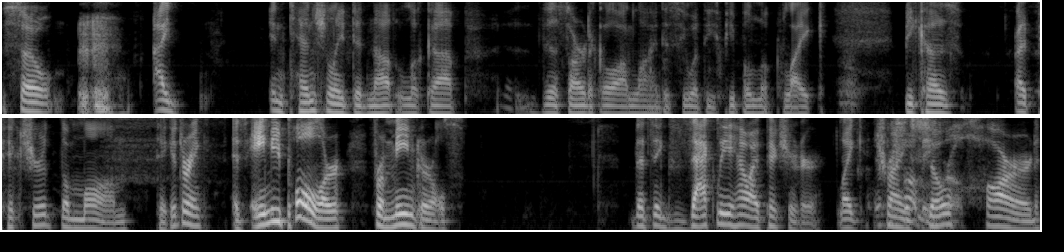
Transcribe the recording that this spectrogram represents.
so I intentionally did not look up this article online to see what these people looked like because I pictured the mom, take a drink, as Amy Poehler from Mean Girls. That's exactly how I pictured her. Like trying so hard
